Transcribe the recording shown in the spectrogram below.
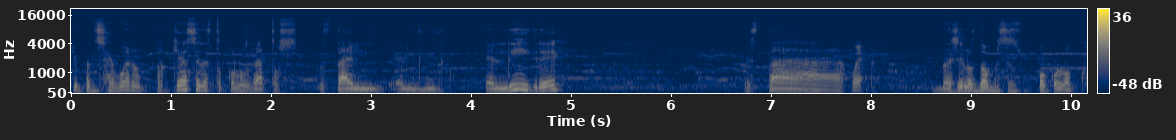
Yo pensé, bueno, ¿por qué hacen esto con los gatos? Está el, el, ligre, está, bueno, decir los nombres es un poco loco,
